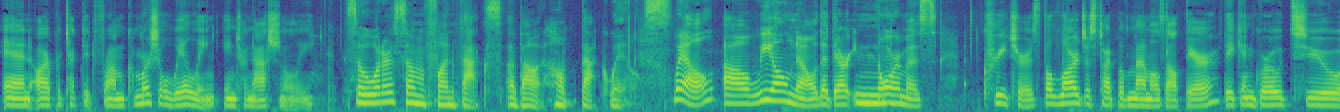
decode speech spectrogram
and are protected from commercial whaling internationally. So, what are some fun facts about humpback whales? Well, uh, we all know that they're enormous creatures, the largest type of mammals out there. They can grow to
